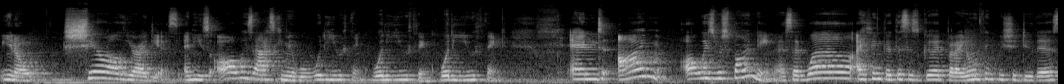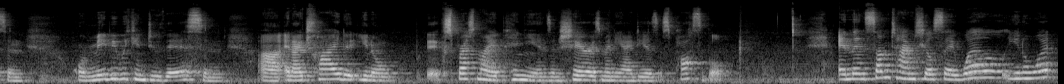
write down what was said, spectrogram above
you know, share all your ideas. And he's always asking me, well, what do you think? What do you think? What do you think? And I'm always responding. I said, well, I think that this is good, but I don't think we should do this, and or maybe we can do this, and uh, and I try to, you know, express my opinions and share as many ideas as possible. And then sometimes he'll say, well, you know what,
